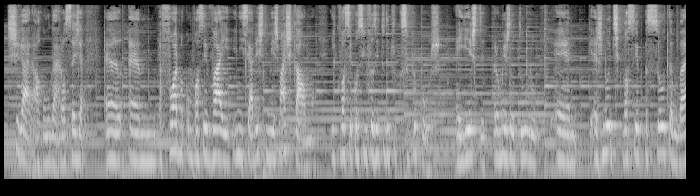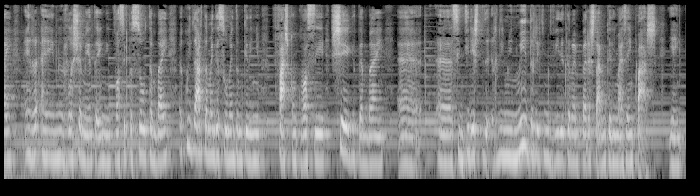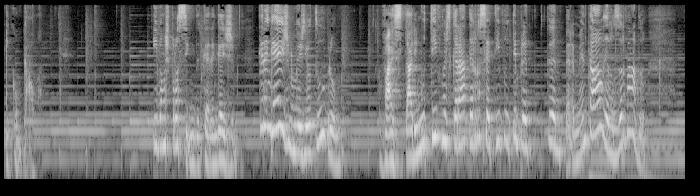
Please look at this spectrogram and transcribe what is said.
chegar a algum lugar, ou seja, a, a, a, forma como você vai iniciar este mês mais calmo e que você conseguiu fazer tudo aquilo que se propôs. É este, para o mês de outubro, é, as noites que você passou também em, em relaxamento, em que você passou também a cuidar também da sua mente um bocadinho, faz com que você chegue também a, a sentir este diminuído ritmo de vida também para estar um bocadinho mais em paz e, em, e com calma. E vamos para o signo de caranguejo. Caranguejo, no mês de outubro, vai estar emotivo, mas de caráter receptivo e temperamental e reservado.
